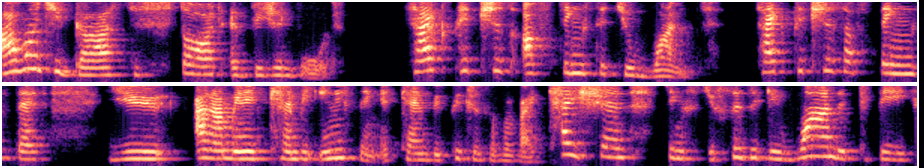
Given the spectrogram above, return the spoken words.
I want you guys to start a vision board. Take pictures of things that you want take pictures of things that you and i mean it can be anything. It can be pictures of a vacation things that you physically want. It could be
